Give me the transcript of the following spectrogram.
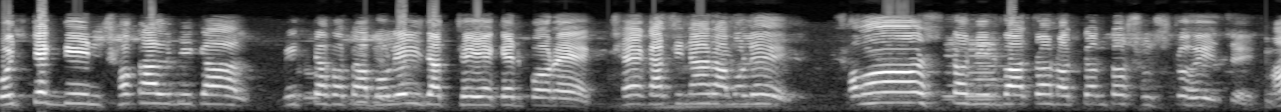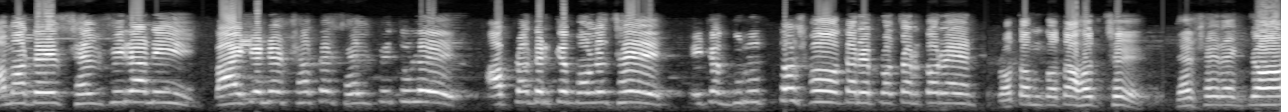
প্রত্যেক দিন সকাল বিকাল মিথ্যা কথা বলেই যাচ্ছে একের পর এক। শেখ হাসিনার আমলে সমস্ত নির্বাচন অত্যন্ত সুষ্ঠু হয়েছে। আমাদের সেলফি রানী বাইডেনের সাথে সেলফি তুলে আপনাদেরকে বলেছে এটা গুরুত্ব সহকারে প্রচার করেন। প্রথম কথা হচ্ছে দেশের একজন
